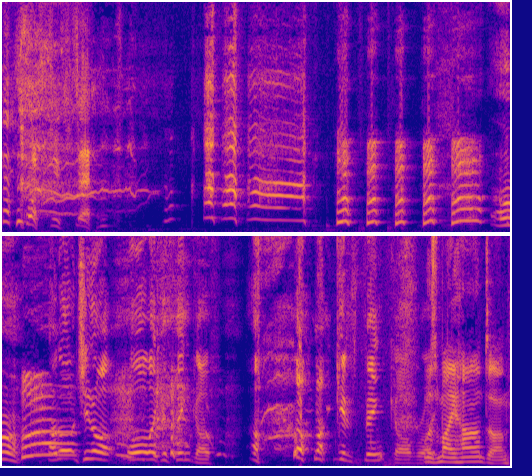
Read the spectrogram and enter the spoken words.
That's what she said. oh, I don't, do you know what? All I could think of, all I could think of, right? Was my hard on.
